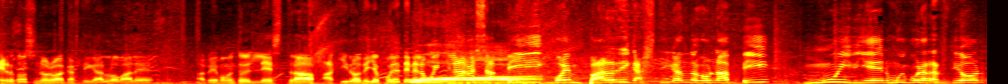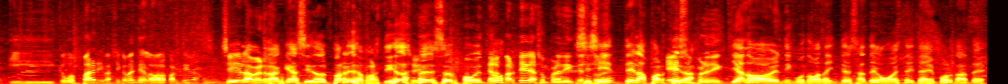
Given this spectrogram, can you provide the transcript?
Erdo, si no lo va a castigarlo, ¿vale? A ver, momento del Less Trap. Aquí Rodillo puede tenerlo muy claro. Esa B, buen parry, castigando con una B. Muy bien, muy buena reacción. Y qué buen parry, básicamente, la la partida. Sí, la verdad que ha sido el parry de la partida Sí. en ese De la partida, es un predict Sí, esto, sí, ¿eh? de la partida. Es un predict. Ya no va a haber ninguno tan interesante como este y tan importante.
